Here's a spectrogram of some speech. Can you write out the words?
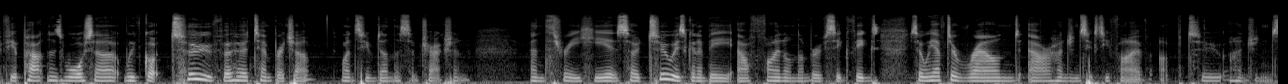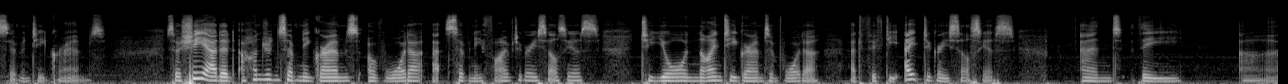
If your partner's water, we've got two for her temperature once you've done the subtraction and 3 here. So 2 is going to be our final number of sig figs. So we have to round our 165 up to 170 grams. So she added 170 grams of water at 75 degrees Celsius to your 90 grams of water at 58 degrees Celsius. And the uh,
